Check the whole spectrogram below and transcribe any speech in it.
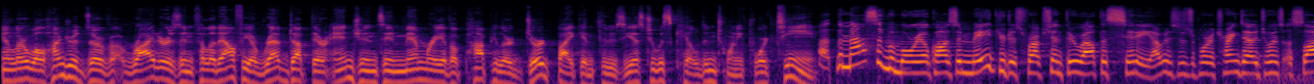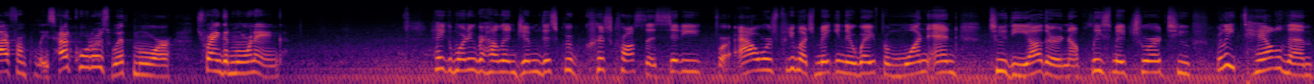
Well, hundreds of riders in Philadelphia revved up their engines in memory of a popular dirt bike enthusiast who was killed in 2014. Uh, the massive memorial caused a major disruption throughout the city. Eyewitness reporter Trang Do joins us live from police headquarters with more. Trang, good morning. Hey, good morning, Rahel and Jim. This group crisscrossed the city for hours, pretty much making their way from one end to the other. Now, police made sure to really tail them,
